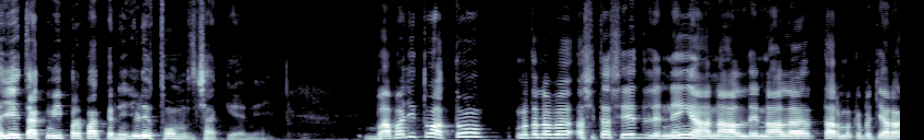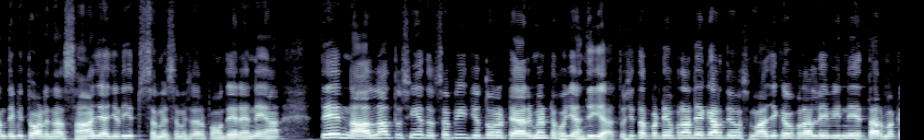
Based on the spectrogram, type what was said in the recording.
ਅਜੇ ਤੱਕ ਵੀ ਪ੍ਰਪੱਕ ਨੇ ਜਿਹੜੇ ਉੱਥੋਂ ਅੰਮ੍ਰਿਤ ਛਕ ਕੇ ਆਏ ਨੇ। ਬਾਬਾ ਜੀ, ਤੁਹਾਤੋਂ ਮਤਲਬ ਅਸੀਂ ਤਾਂ ਸੇਧ ਲੈਨੇ ਹੀ ਆ ਨਾਲ ਦੇ ਨਾਲ ਧਾਰਮਿਕ ਵਿਚਾਰਾਂ ਦੇ ਵੀ ਤੁਹਾਡੇ ਨਾਲ ਸਾਂਝ ਹੈ ਜਿਹੜੀ ਸਮੇਂ-ਸਮੇਂ ਸਿਰ ਪਾਉਂਦੇ ਰਹਿੰਦੇ ਆ ਤੇ ਨਾਲ ਨਾਲ ਤੁਸੀਂ ਇਹ ਦੱਸੋ ਵੀ ਜਦੋਂ ਰਿਟਾਇਰਮੈਂਟ ਹੋ ਜਾਂਦੀ ਆ ਤੁਸੀਂ ਤਾਂ ਵੱਡੇ ਉਪਰਾਲੇ ਕਰਦੇ ਹੋ ਸਮਾਜਿਕ ਉਪਰਾਲੇ ਵੀ ਨੇ ਧਾਰਮਿਕ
